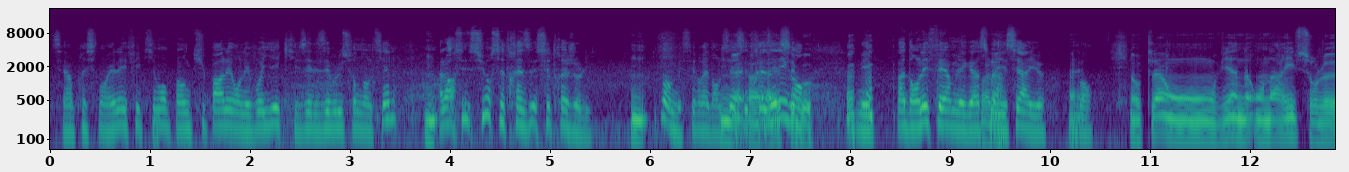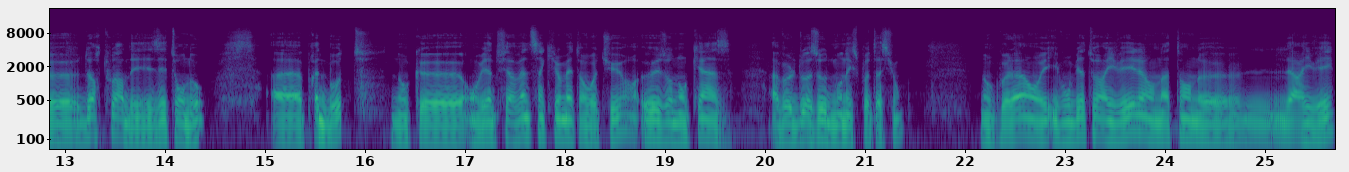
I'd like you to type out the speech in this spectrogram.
C'est impressionnant. Et là, effectivement, pendant que tu parlais, on les voyait qui faisaient des évolutions dans le ciel. Mm. Alors, c'est sûr, c'est très, très joli. Mm. Non, mais c'est vrai, dans le ciel, c'est ouais, très ouais, élégant. beau. mais pas dans les fermes, les gars, Voilà. soyez sérieux. Ouais. Bon. Donc là, on vient, on arrive sur le dortoir des étourneaux, euh, près de Botte. Donc euh, on vient de faire 25 km en voiture. Eux, ils en ont 15 à vol d'oiseau de mon exploitation. Donc voilà, on- ils vont bientôt arriver. Là, on attend l'arrivée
